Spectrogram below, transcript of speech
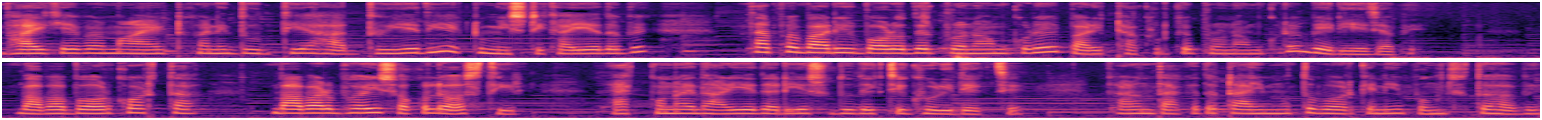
ভাইকে এবার মা একটুখানি দুধ দিয়ে হাত ধুইয়ে দিয়ে একটু মিষ্টি খাইয়ে দেবে। তারপর বাড়ির বড়দের প্রণাম করে বাড়ির ঠাকুরকে প্রণাম করে বেরিয়ে যাবে। বাবা বরকর্তা, বাবার ভয়েই সকলে অস্থির। এক কোনায় দাঁড়িয়ে দাঁড়িয়ে শুধু দেখছি ঘড়ি দেখছে। কারণ তাকে তো টাইম মতো বরকে নিয়ে পৌঁছতে হবে।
